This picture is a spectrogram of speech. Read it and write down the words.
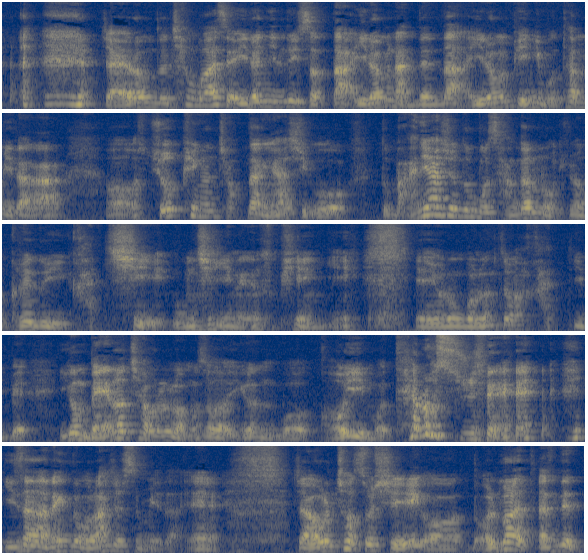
자, 여러분들 참고하세요. 이런 일도 있었다. 이러면 안 된다. 이러면 비행기 못 합니다. 어, 쇼핑은 적당히 하시고 또 많이 하셔도 뭐 상관은 없지만 그래도 이 같이 움직이는 비행기 예, 이런 거는 좀 같이 매, 이건 매너 차원을 넘어서 이건 뭐 거의 뭐 테러 수준의 이상한 행동을 하셨습니다. 예. 자, 오늘 첫 소식 어, 얼마나 아 근데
